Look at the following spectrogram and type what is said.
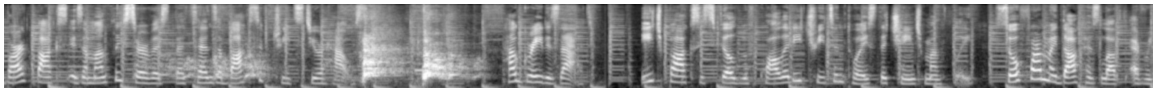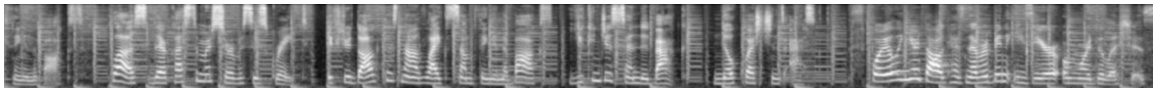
BarkBox is a monthly service that sends a box of treats to your house. How great is that? Each box is filled with quality treats and toys that change monthly. So far, my dog has loved everything in the box. Plus, their customer service is great. If your dog does not like something in the box, you can just send it back. No questions asked. Spoiling your dog has never been easier or more delicious.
